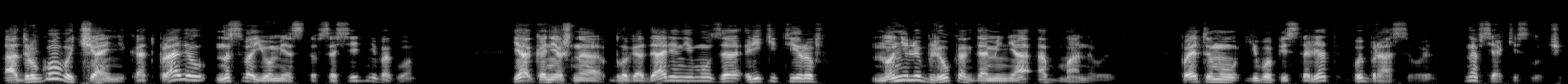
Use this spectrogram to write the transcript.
а другого чайника отправил на свое место в соседний вагон. Я, конечно, благодарен ему за рекетиров, но не люблю, когда меня обманывают. Поэтому его пистолет выбрасываю, на всякий случай.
